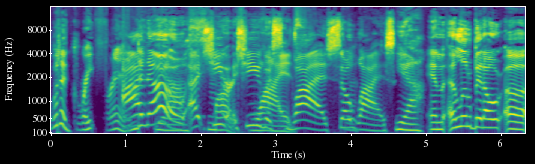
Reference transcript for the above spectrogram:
What a great friend. i know Yeah, I, smart, she, she wise. was wise so wise Yeah. and a little bit o- uh,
